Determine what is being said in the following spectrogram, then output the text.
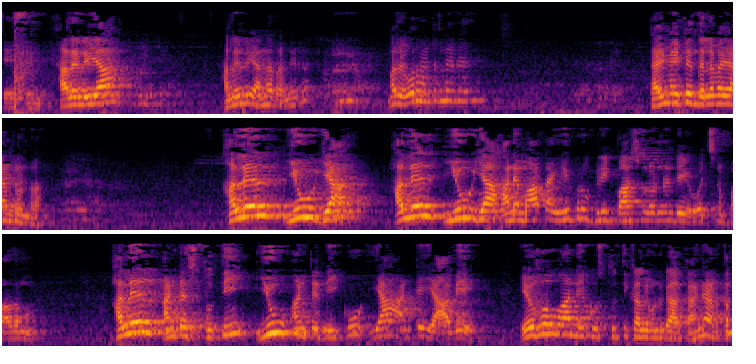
చేసింది. హలెలుయా హలెలుయా అన్నారా మీరు? మరి ఎవరు అంటలేరు? టైం అయిపోయింది తెలివయ్యా అంటుండ్రా. హలెల్ యు యా. హలెల్ యు యా అనే మాట హీబ్రూ గ్రీక్ భాషలో నుండి వచ్చిన పదము. హలేల్ అంటే స్థుతి యు అంటే నీకు యా అంటే యావే. యెహోవా నీకు స్థుతి కలుగును గాక అని అర్థం.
